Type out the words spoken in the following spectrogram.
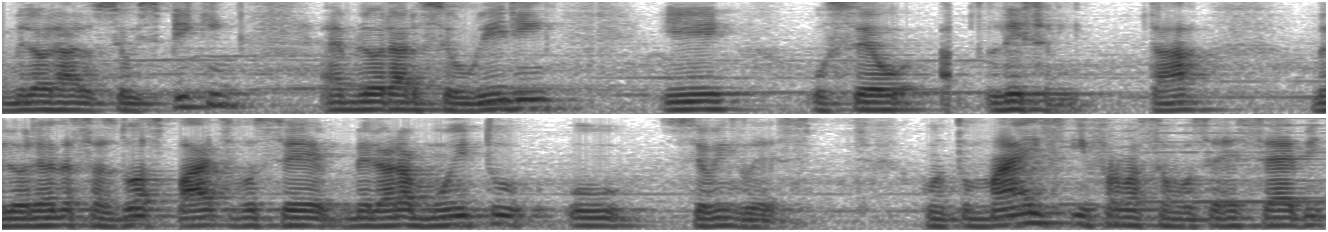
melhorar o seu speaking, é melhorar o seu reading e o seu listening, tá? Melhorando essas duas partes, você melhora muito o seu inglês. Quanto mais informação você recebe,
